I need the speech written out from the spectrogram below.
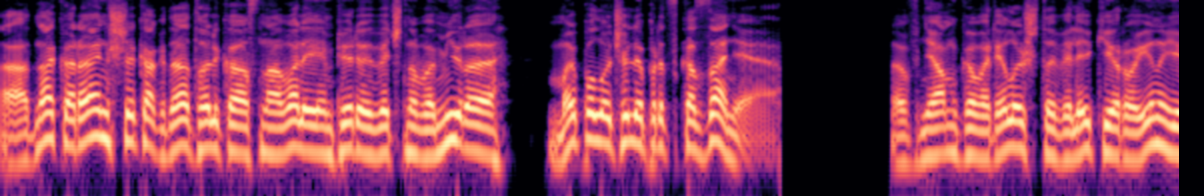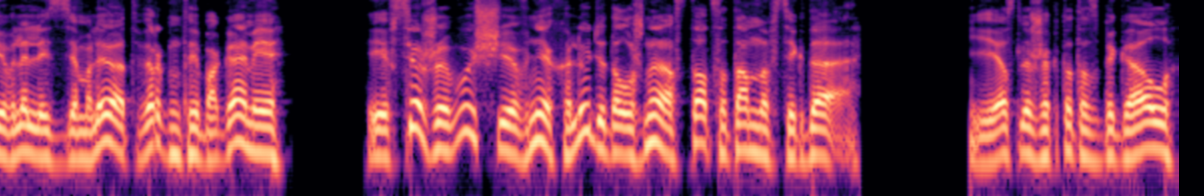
однако раньше, когда только основали Империю Вечного Мира, мы получили предсказание. В нем говорилось, что Великие Руины являлись землей, отвергнутой богами, и все живущие в них люди должны остаться там навсегда. Если же кто-то сбегал,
